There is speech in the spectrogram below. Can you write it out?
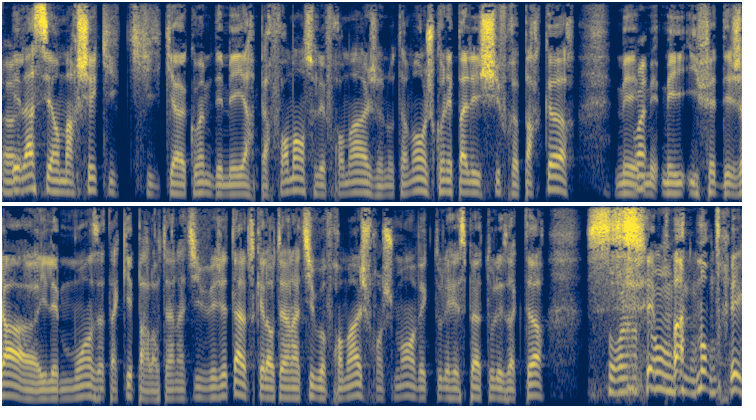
Euh, Et là, c'est un marché qui, qui, qui a quand même des meilleures performances, les fromages notamment. Je connais pas les chiffres par cœur, mais, Ouais. mais, mais il fait déjà, euh, il est moins attaqué par l'alternative végétale, parce que l'alternative au fromage, franchement, avec tous les respects à tous les acteurs, Pour c'est l'instant, pas on- montré.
